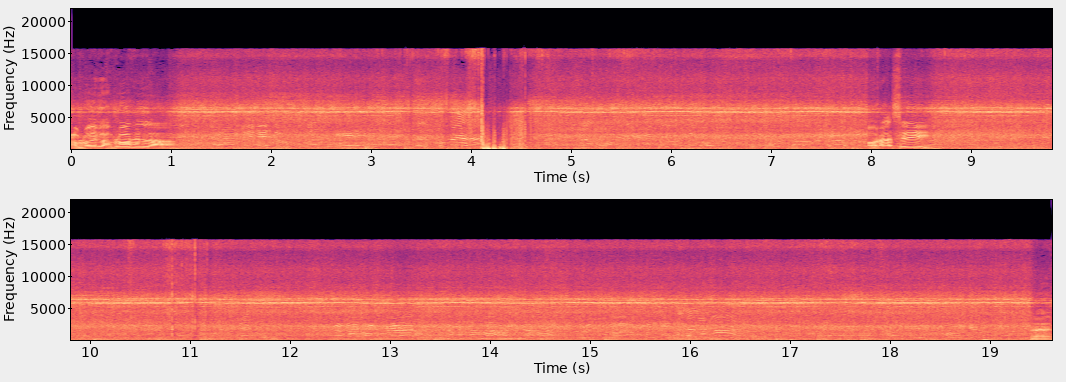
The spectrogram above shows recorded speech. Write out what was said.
Habló aflójenla. Ahora sí. Eh.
